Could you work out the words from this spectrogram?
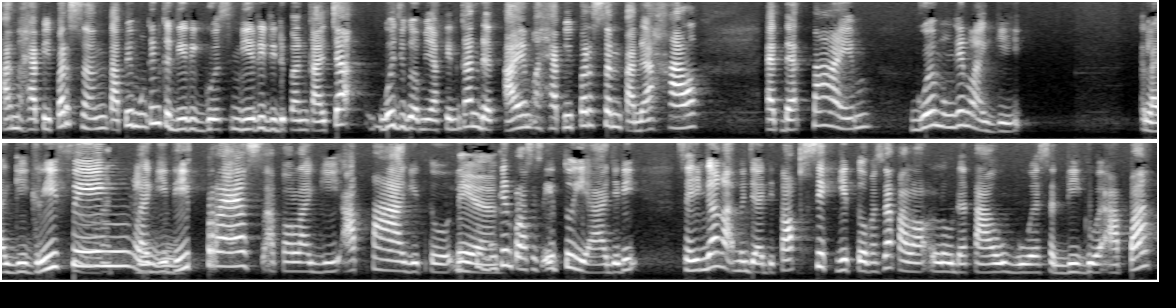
I'm a happy person, tapi mungkin ke diri gue sendiri di depan kaca, gue juga meyakinkan that I am a happy person. Padahal at that time gue mungkin lagi lagi grieving, hmm. lagi depres atau lagi apa gitu. Itu yeah. mungkin proses itu ya. Jadi sehingga nggak menjadi toxic gitu. Maksudnya kalau lo udah tahu gue sedih, gue apa,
